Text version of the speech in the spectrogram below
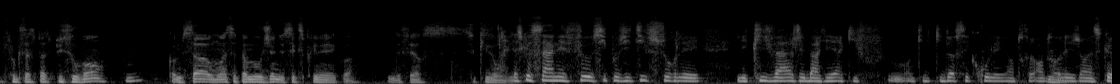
il faut que ça se passe plus souvent. Mm. Comme ça, au moins, ça permet aux jeunes de s'exprimer, quoi, de faire ce qu'ils ont envie. Est-ce que ça a un effet aussi positif sur les, les clivages, les barrières qui, qui, qui doivent s'écrouler entre, entre Ouais. les gens? Est-ce que,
